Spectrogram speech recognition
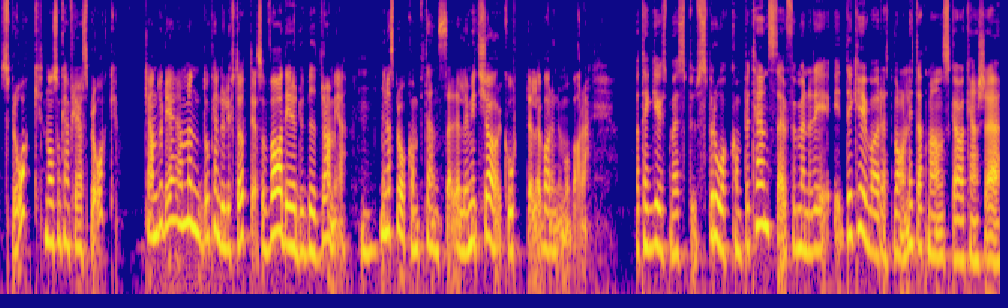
språk, någon som kan flera språk. Kan du det? Ja men då kan du lyfta upp det. Så vad är det du bidrar med? Mm. Mina språkkompetenser eller mitt körkort eller vad det nu må vara. Jag tänker just med sp- språkkompetenser, för menar det, det kan ju vara rätt vanligt att man ska kanske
